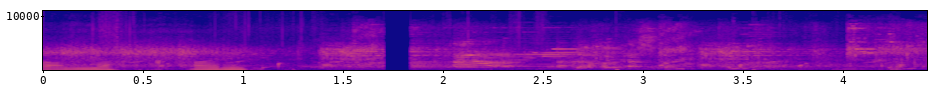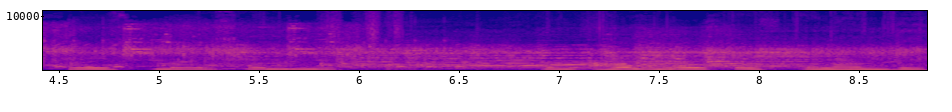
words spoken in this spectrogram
Allah kahretsin. Hayır ben senin... Aha bu öfkelendi.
